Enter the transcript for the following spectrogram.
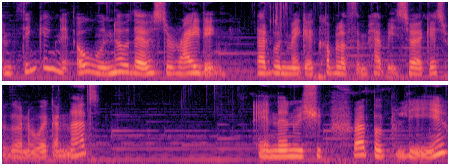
I'm thinking that, oh no, there's the writing. That would make a couple of them happy, so I guess we're gonna work on that. And then we should probably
